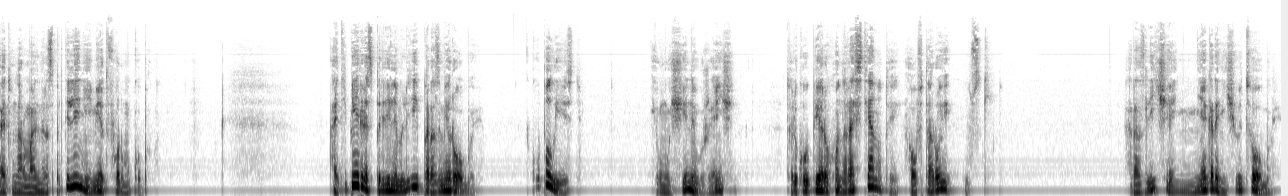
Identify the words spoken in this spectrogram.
поэтому нормальное распределение имеет форму купола. А теперь распределим людей по размеру обуви. Купол есть. И у мужчин, и у женщин. Только у первых он растянутый, а у второй узкий. Различия не ограничиваются обувью.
